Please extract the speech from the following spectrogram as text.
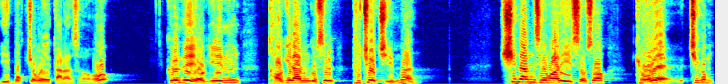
이 목적어에 따라서. 그런데 여기에는 덕이라는 것을 붙였지만 신앙생활에 있어서 교회 지금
